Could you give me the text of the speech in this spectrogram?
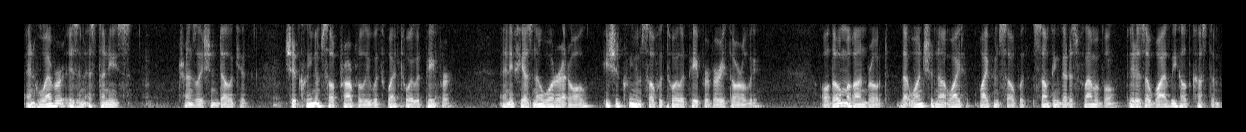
And whoever is an estanis, translation delicate, should clean himself properly with wet toilet paper, and if he has no water at all, he should clean himself with toilet paper very thoroughly. Although Maran wrote that one should not wipe, wipe himself with something that is flammable, it is a widely held custom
